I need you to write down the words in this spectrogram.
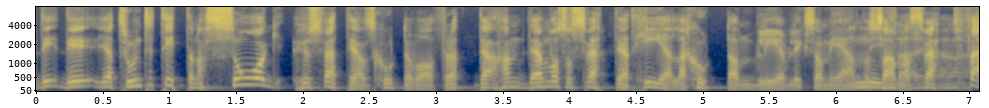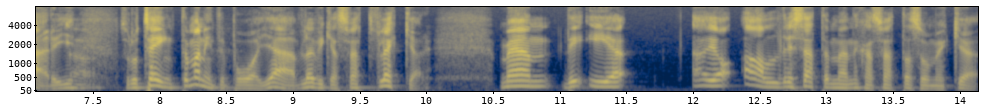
det, det, jag tror inte tittarna såg hur svettig hans skjorta var för att den, han, den var så svettig att hela skjortan blev liksom i en och samma färg, ja, svettfärg. ja. Så då tänkte man inte på jävlar vilka svettfläckar. Men det är, jag har aldrig sett en människa svettas så mycket.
